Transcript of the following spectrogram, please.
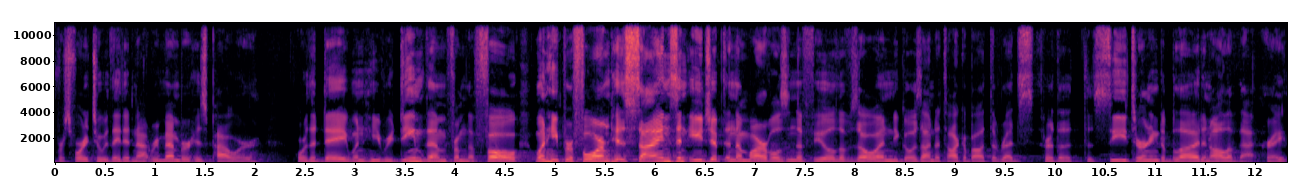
Verse 42 they did not remember his power or the day when he redeemed them from the foe, when he performed his signs in Egypt and the marvels in the field of Zoan. He goes on to talk about the red or the, the sea turning to blood and all of that, right?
